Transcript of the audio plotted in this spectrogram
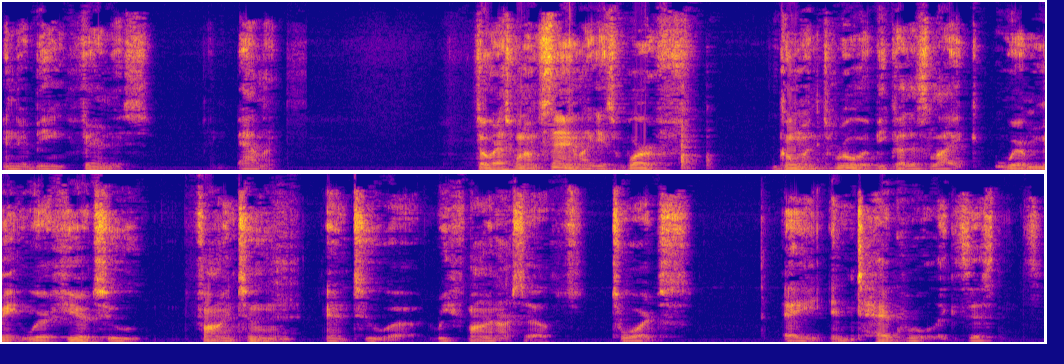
and there being fairness and balance. So that's what I'm saying. Like it's worth going through it because it's like we're ma- we're here to fine tune and to uh, refine ourselves towards a integral existence.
